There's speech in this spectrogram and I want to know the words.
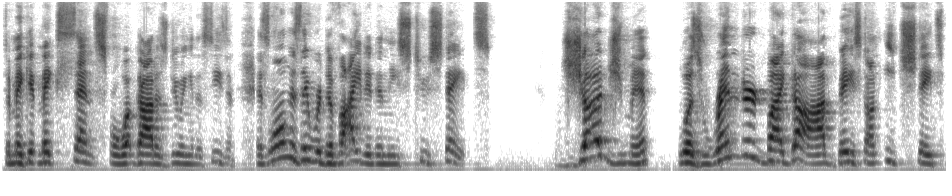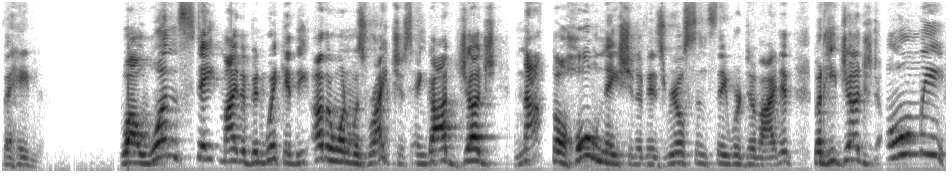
to make it make sense for what God is doing in the season. As long as they were divided in these two states, judgment was rendered by God based on each state's behavior. While one state might have been wicked, the other one was righteous, and God judged not the whole nation of Israel since they were divided, but he judged only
